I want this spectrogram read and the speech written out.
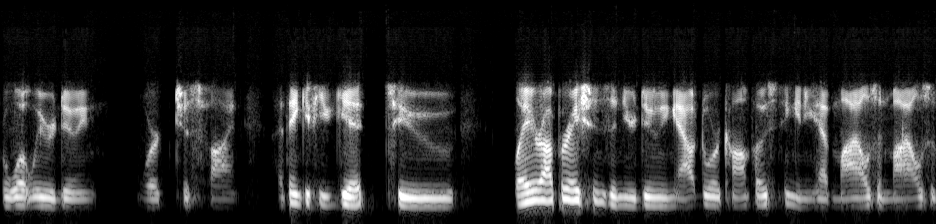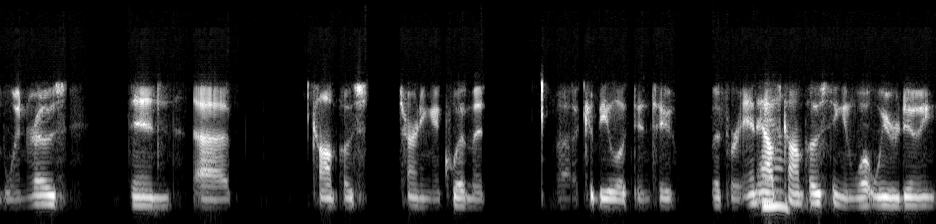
for what we were doing worked just fine. I think if you get to layer operations and you're doing outdoor composting and you have miles and miles of windrows, then uh, compost turning equipment uh, could be looked into. But for in-house Yeah. composting and what we were doing,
